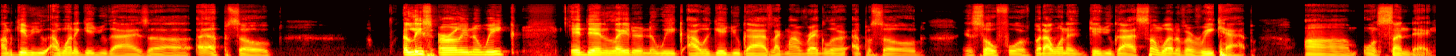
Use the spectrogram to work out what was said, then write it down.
I'm giving you I want to give you guys uh an episode at least early in the week and then later in the week I would give you guys like my regular episode and so forth, but I want to give you guys somewhat of a recap um, on Sunday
